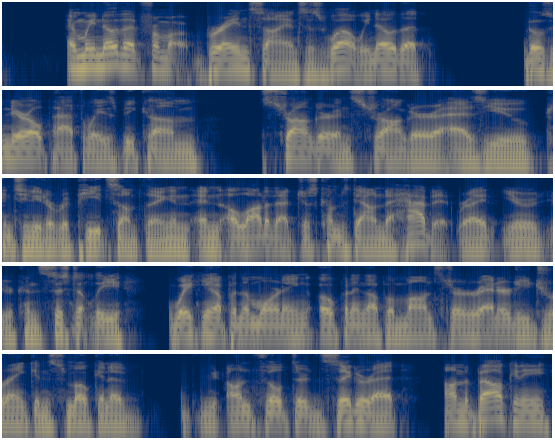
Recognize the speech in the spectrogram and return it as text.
and we know that from brain science as well. We know that those neural pathways become stronger and stronger as you continue to repeat something. And and a lot of that just comes down to habit right? You're you're consistently waking up in the morning opening up a monster energy drink and smoking a unfiltered cigarette on the balcony.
